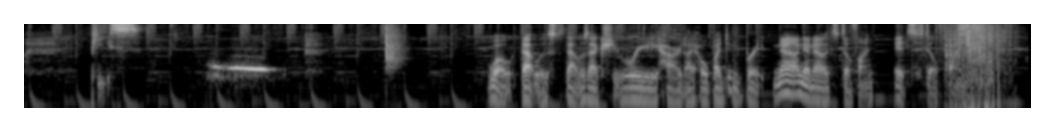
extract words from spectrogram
Peace. Whoa, that was that was actually really hard. I hope I didn't break. No, no, no, it's still fine. It's still fine.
